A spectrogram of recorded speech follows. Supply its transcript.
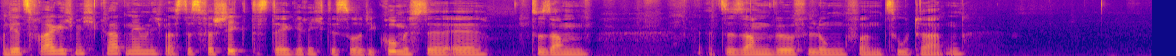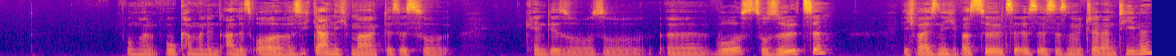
Und jetzt frage ich mich gerade nämlich, was das verschickteste Gericht ist, so die komischste äh, Zusammen Zusammenwürfelung von Zutaten. Wo, man, wo kann man denn alles, oh, was ich gar nicht mag, das ist so Kennt ihr so, so äh, Wurst, so Sülze? Ich weiß nicht, was Sülze ist. Ist es eine Gelatine?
